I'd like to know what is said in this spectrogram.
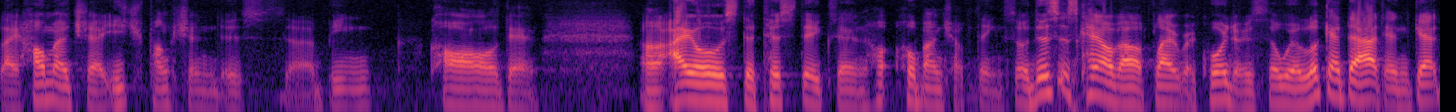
like how much uh, each function is uh, being called and uh, I/O statistics and a ho whole bunch of things. So this is kind of our flight recorders. So we'll look at that and get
